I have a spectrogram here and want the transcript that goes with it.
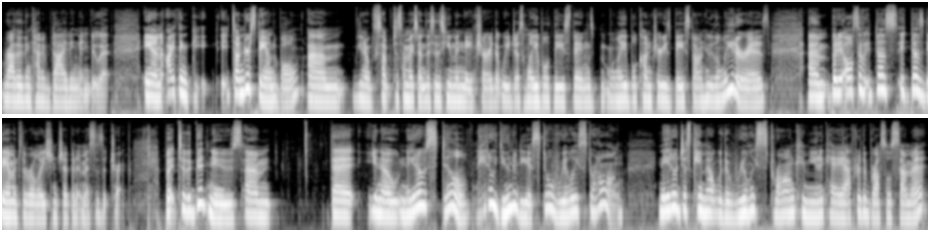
rather than kind of diving into it. And I think it's understandable. Um, you know, some, to some extent, this is human nature that we just label these things, label countries based on who the leader is. Um, but it also it does it does damage the relationship and it misses a trick. But to the good news. Um, that you know NATO still NATO unity is still really strong. NATO just came out with a really strong communique after the Brussels summit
